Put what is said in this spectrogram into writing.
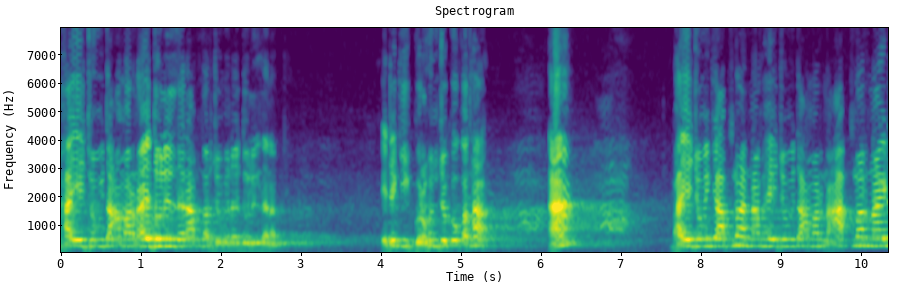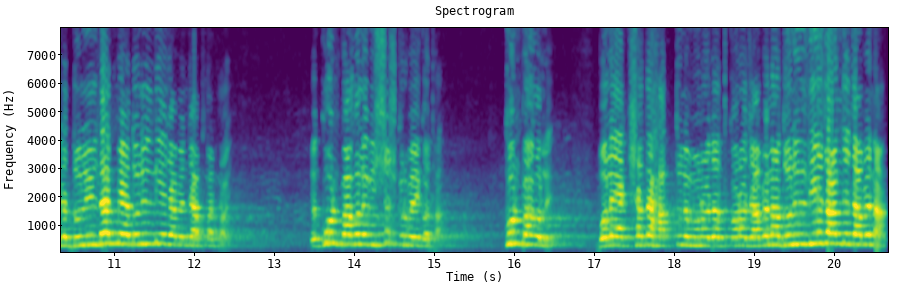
ভাই, এই জমিটা আমার নয়, দলিল দেন। আপনার জমি নয়, দলিল দেন আপনি। এটা কি গ্রহণযোগ্য কথা? হ্যাঁ? ভাই, এই জমি কি আপনার? না ভাই, এই জমি তো আমার না। আপনার না, এটা দলিল দেন মেয়ে। দলিল নিয়ে যাবেন যে আপনার নয়। কোন পাগলে বিশ্বাস করবে এই কথা? কোন পাগলে? বলে, একসাথে হাত তুলে মোনাজাত করা যাবে না, দলিল দিয়ে যে যাবে না।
